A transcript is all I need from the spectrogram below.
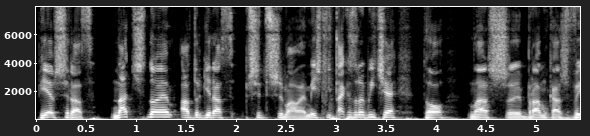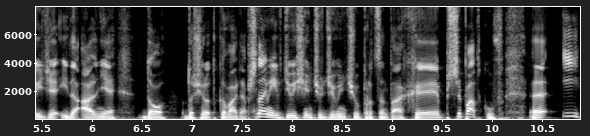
pierwszy raz nacisnąłem, a drugi raz przytrzymałem. Jeśli tak zrobicie, to nasz y, bramkarz wyjdzie idealnie do dośrodkowania, przynajmniej w 99% y, przypadków. E, I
